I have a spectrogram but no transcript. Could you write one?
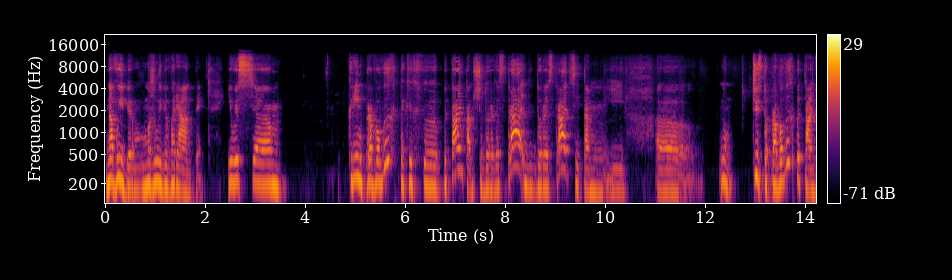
на вибір можливі варіанти. І ось е, крім правових таких е, питань, там щодо реєстра... до реєстрації, там і е, ну, чисто правових питань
